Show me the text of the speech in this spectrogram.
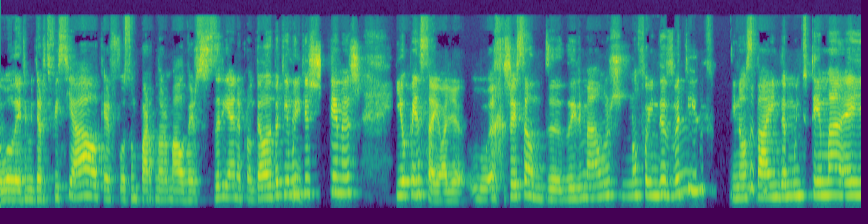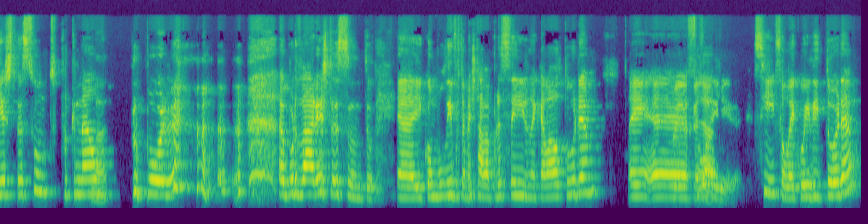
o aleitamento artificial, quer fosse um parto normal versus cesariana, pronto, ela debatia Sim. muito estes temas e eu pensei, olha, a rejeição de, de irmãos não foi ainda debatido e não se dá ainda muito tema a este assunto, porque não claro. propor abordar este assunto? Uh, e como o livro também estava para sair naquela altura, uh, falei, sim, falei com a editora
